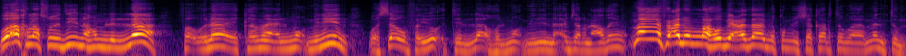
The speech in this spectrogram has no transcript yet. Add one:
وأخلصوا دينهم لله فأولئك مع المؤمنين وسوف يؤتي الله المؤمنين أجرا عظيما. ما يفعل الله بعذابكم إن شكرتم وآمنتم؟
